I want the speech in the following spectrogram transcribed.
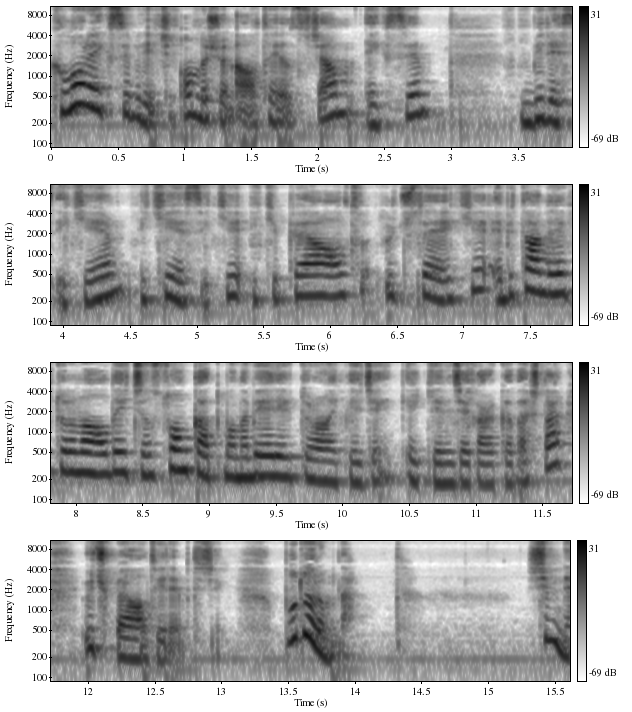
Klor eksi 1 için. Onu da şöyle alta yazacağım. Eksi 1s2, 2s2, 2p6, 3s2. E bir tane elektron aldığı için son katmana bir elektron ekleyecek, eklenecek arkadaşlar. 3p6 ile bitecek. Bu durumda şimdi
